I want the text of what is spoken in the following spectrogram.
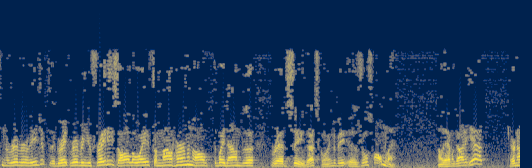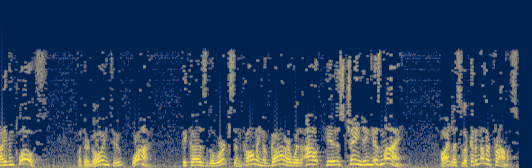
from the river of Egypt to the great river Euphrates, all the way from Mount Hermon, all the way down to the Red Sea. That's going to be Israel's homeland. Now, they haven't got it yet. They're not even close. But they're going to. Why? Because the works and calling of God are without His changing His mind. All right, let's look at another promise.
